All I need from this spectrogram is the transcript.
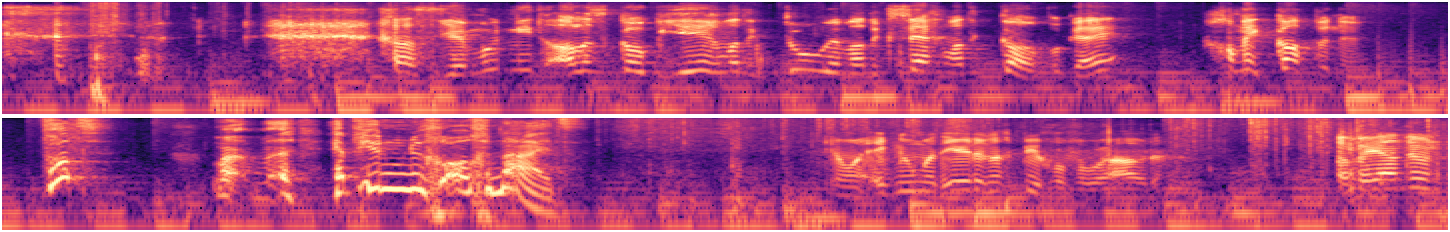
Gast, je moet niet alles kopiëren wat ik doe en wat ik zeg en wat ik koop, oké? Gewoon mee kappen nu. Wat? Maar eh, heb je hem nu gewoon genaaid? Jongen, ik noem het eerder een spiegel voorhouden. Wat ben je aan het doen?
